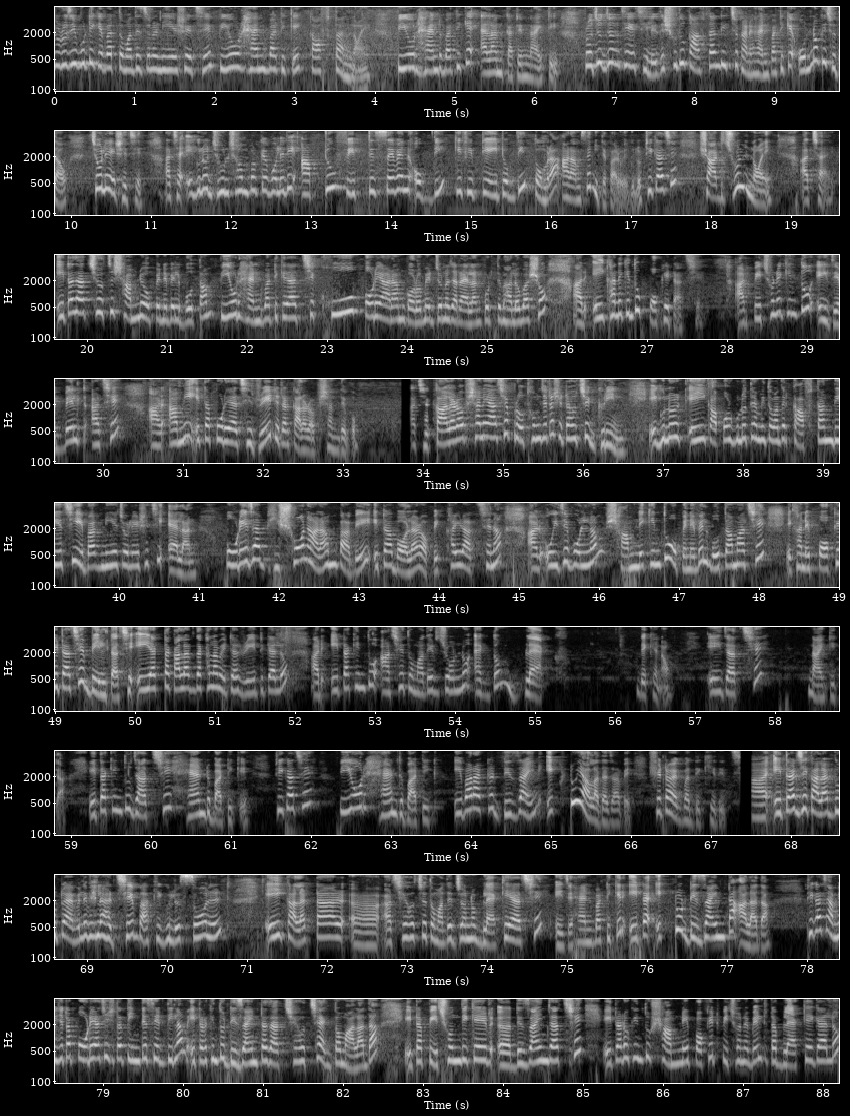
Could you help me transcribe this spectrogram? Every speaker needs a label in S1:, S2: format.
S1: Surji boutique এবার তোমাদের জন্য নিয়ে এসেছে পিওর হ্যান্ড বাটিকে কাফতান নয়, পিওর হ্যান্ড বাটিকে অ্যালান কাটের নাইটি। প্রচুরজন চেয়েছিলে যে শুধু কাফতান দিচ্ছ কেন, হ্যান্ড বাটিকে অন্য কিছু দাও, চলে এসেছে। আচ্ছা এগুলোর ঝুল সম্পর্কে বলে দিই আপ টু ফিফটি সেভেন অবধি, কি ফিফটি এইট অবধি তোমরা আরামসে নিতে পারো এগুলো, ঠিক আছে? ষাট ঝুল নয়। আচ্ছা এটা যাচ্ছে হচ্ছে সামনে ওপেনেবেল বোতাম, পিওর হ্যান্ড বাটিকে যাচ্ছে খুব পরে আরাম গরমের জন্য যারা অ্যালান করতে ভালোবাসো, আর এইখানে কিন্তু পকেট আছে। আর পেছনে কিন্তু এই যে বেল্ট আছে, আর আমি এটা পরে আছি রেড এটার কালার অপশান দেব। আচ্ছা কালার অপশানে আছে প্রথম যেটা, সেটা হচ্ছে গ্রিন এগুলোর, এই কাপড়গুলোতে আমি তোমাদের কাফতান দিয়েছি, এবার নিয়ে চলে এসেছি অ্যালান পরে যা ভীষণ আরাম পাবে, এটা বলার অপেক্ষাই রাখছে না। আর ওই যে বললাম, সামনে কিন্তু ওপেনেবেল বোতাম আছে, এখানে পকেট আছে বেল্ট আছে। এই একটা কালার দেখালাম, এটা রেড গেল, আর এটা কিন্তু আছে তোমাদের জন্য একদম ব্ল্যাক দেখে নাও। এই যাচ্ছে নাইটিটা এটা কিন্তু যাচ্ছে হ্যান্ড বাটিকে, ঠিক আছে? পিওর হ্যান্ড বাটিক এবার একটা ডিজাইন একটুই আলাদা যাবে, সেটাও একবার দেখিয়ে দিচ্ছি। এটার যে কালার দুটো অ্যাভেলেবেল আছে, বাকিগুলো সোল্ড এই কালারটার আছে হচ্ছে তোমাদের জন্য ব্ল্যাকে আছে, এই যে হ্যান্ড বাটিকের এটা একটু ডিজাইনটা আলাদা। ঠিক আছে? আমি যেটা পরে আছি সেটা তিনটে সেট দিলাম। এটার কিন্তু ডিজাইনটা যাচ্ছে হচ্ছে একদম আলাদা। এটা পেছন দিকের ডিজাইন যাচ্ছে। এটারও কিন্তু সামনে পকেট পিছনে বেল্ট এটা ব্ল্যাকে গেল।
